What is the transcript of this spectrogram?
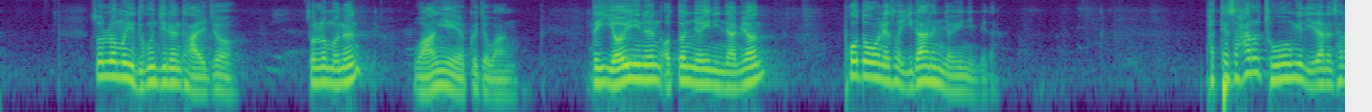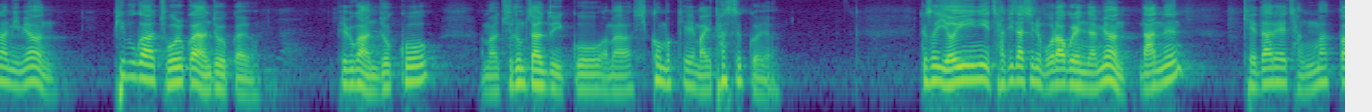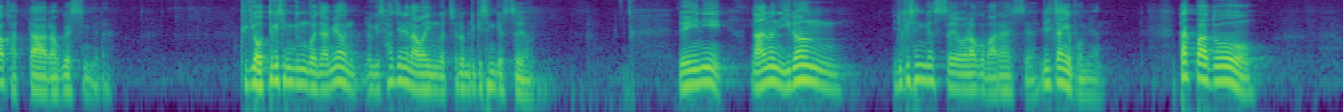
솔로몬이 누군지는 다 알죠. 솔로몬은 왕이에요. 그죠? 왕. 근데 이 여인은 어떤 여인이냐면 포도원에서 일하는 여인입니다. 밭에서 하루 종일 일하는 사람이면 피부가 좋을까요? 안 좋을까요? 피부가 안 좋고 아마 주름살도 있고 아마 시커멓게 많이 탔을 거예요. 그래서 이 여인이 자기 자신을 뭐라고 그랬냐면 나는 계달의 장막과 같다라고 했습니다. 그게 어떻게 생긴 거냐면 여기 사진에 나와 있는 것처럼 이렇게 생겼어요. 여인이 나는 이런 이렇게 생겼어요라고 말했어요. 일장에 보면 딱 봐도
